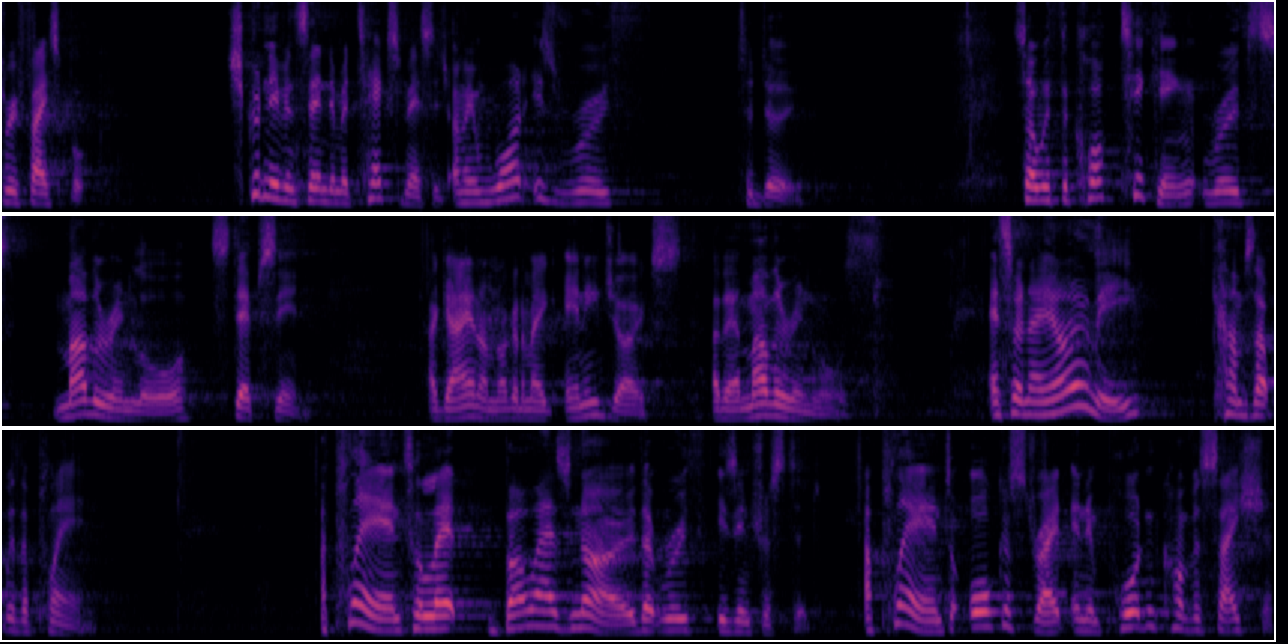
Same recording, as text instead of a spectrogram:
through Facebook. She couldn't even send him a text message. I mean, what is Ruth to do? So, with the clock ticking, Ruth's mother in law steps in. Again, I'm not going to make any jokes about mother in laws. And so Naomi comes up with a plan a plan to let Boaz know that Ruth is interested, a plan to orchestrate an important conversation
